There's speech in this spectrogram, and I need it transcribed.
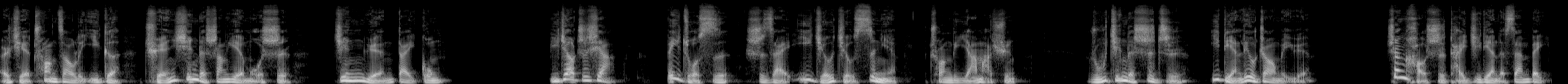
而且创造了一个全新的商业模式——晶圆代工。比较之下，贝佐斯是在一九九四年创立亚马逊，如今的市值一点六兆美元，正好是台积电的三倍。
